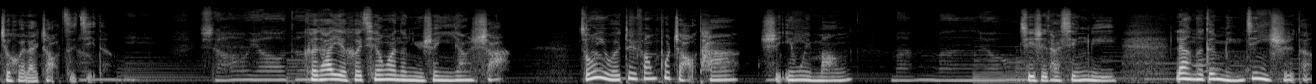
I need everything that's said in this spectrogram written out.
就会来找自己的。可他也和千万的女生一样傻，总以为对方不找他是因为忙。其实他心里亮得跟明镜似的，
